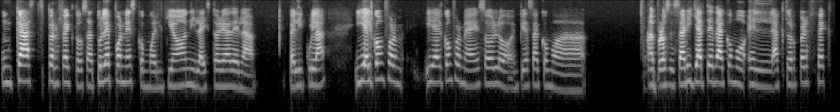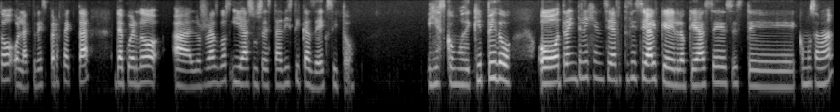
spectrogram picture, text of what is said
un cast perfecto, o sea, tú le pones como el guion y la historia de la película y él conforme, y él conforme a eso lo empieza como a, a procesar y ya te da como el actor perfecto o la actriz perfecta de acuerdo a los rasgos y a sus estadísticas de éxito. Y es como de qué pedo. Otra inteligencia artificial que lo que hace es este, ¿cómo se llama?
